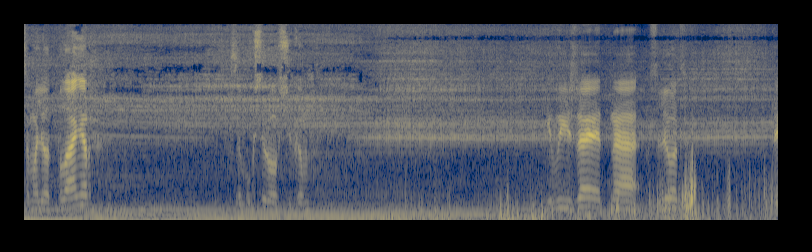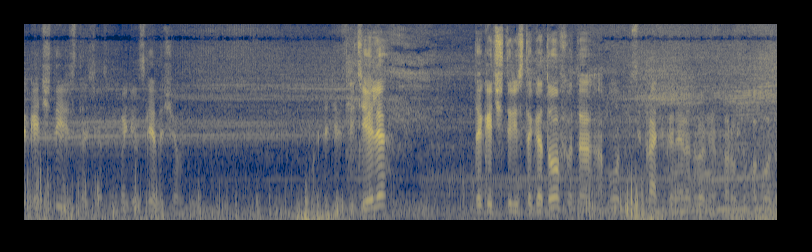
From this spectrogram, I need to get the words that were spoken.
самолет-планер за буксировщиком. И выезжает на взлет ДГ-400. Сейчас мы пойдем следующим. Вот эти взлетели. ДГ-400 готов. Это оплотность трафика на аэродроме в хорошую погоду.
